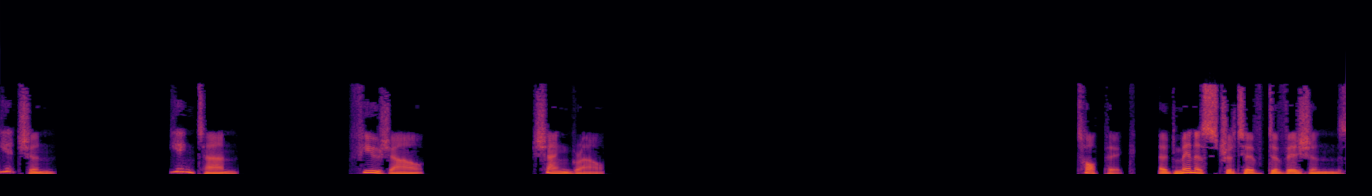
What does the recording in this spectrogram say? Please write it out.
Yichun Yingtan Fuzhou Shangrao Topic: Administrative divisions.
